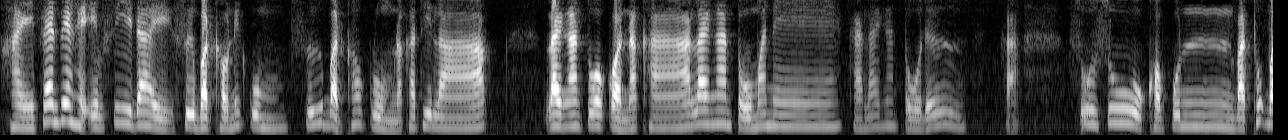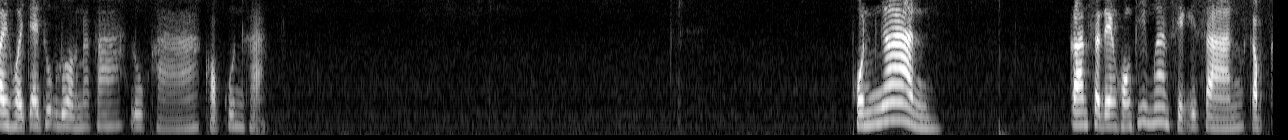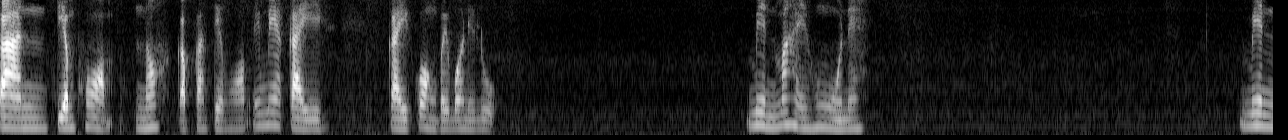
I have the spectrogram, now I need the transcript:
ให้แฟนเพลงให้เอฟซีได้ซื้อบัตรเขาในกลุ่ม ซื้อบัตรเข้ากลุ่มนะคะ ที่รัก รายงานตัวก่อนนะคะ รายงานโตมาแน่ค่ะ รายงานโตเด้อค่ะ สู้ๆขอบคุณบัตรทุกใบหัวใจทุกดวงนะคะ ลูกค้าขอบคุณค่ะผลงาน การแสดงของทีมงานเสียงอีสานกับการเตรียมพร้อมเนาะกับการเตรียมพร้อมนี่แม่ไก่ไก่กล้องไปบอนี่ลูกเม่นมาให้หูเนี่ยเม่น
